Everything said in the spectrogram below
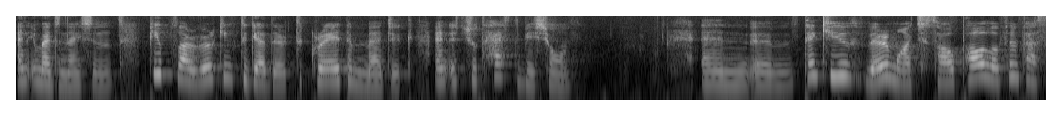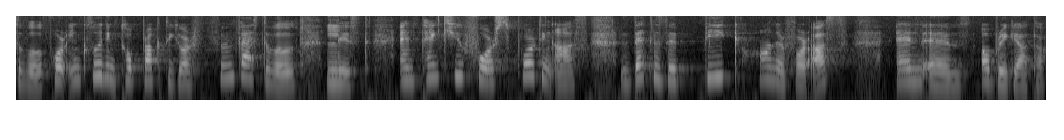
and imagination. People are working together to create a magic and it should has to be shown. And um, thank you very much Sao Paulo Film Festival for including Toprak to your film festival list. And thank you for supporting us. That is a big honor for us. And um, obrigado.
